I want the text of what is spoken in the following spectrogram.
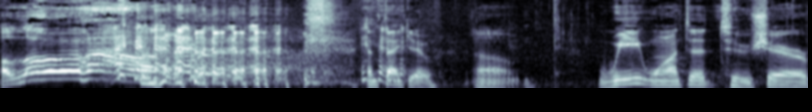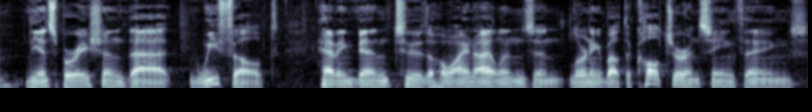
aloha, and thank you. Um, we wanted to share the inspiration that we felt having been to the Hawaiian Islands and learning about the culture and seeing things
